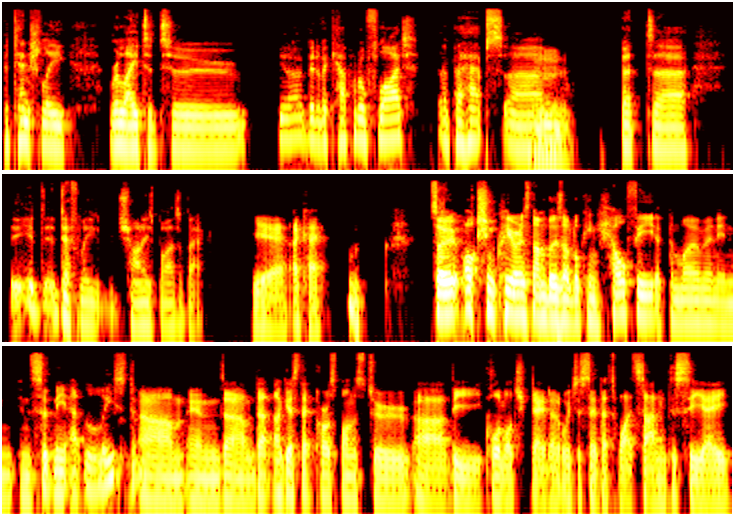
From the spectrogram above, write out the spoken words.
potentially related to you know a bit of a capital flight, uh, perhaps, um, but uh, it, it definitely Chinese buyers are back. Yeah. Okay. So auction clearance numbers are looking healthy at the moment in, in Sydney, at least, um, and um, that I guess that corresponds to uh, the CoreLogic data, which is said that's why it's starting to see a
